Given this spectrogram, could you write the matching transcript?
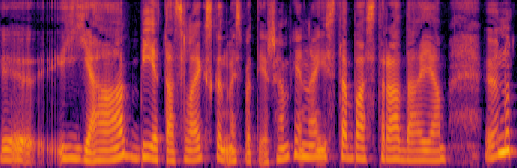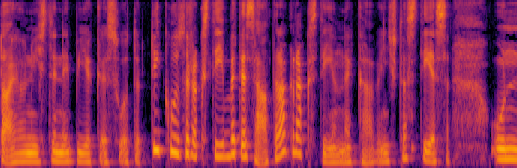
Jā, bija tāds laiks, kad mēs patiešām vienā istabā strādājām. Nu, tā jau īsti nebija, ka es otru tik uzrakstīju, bet es ātrāk rakstīju nekā viņš tas tiesa. Un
